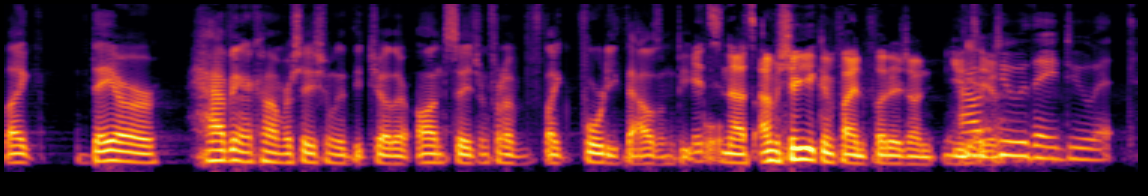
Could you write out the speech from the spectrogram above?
Like they are having a conversation with each other on stage in front of like forty thousand people. it's nuts. I'm sure you can find footage on YouTube. How do they do it?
